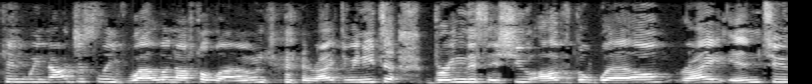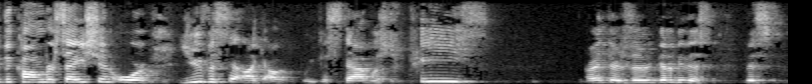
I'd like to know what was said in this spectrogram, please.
can we not just leave well enough alone, right? Do we need to bring this issue of the well, right, into the conversation? Or you've established, like uh, we've established peace, right? There's going to be this, this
